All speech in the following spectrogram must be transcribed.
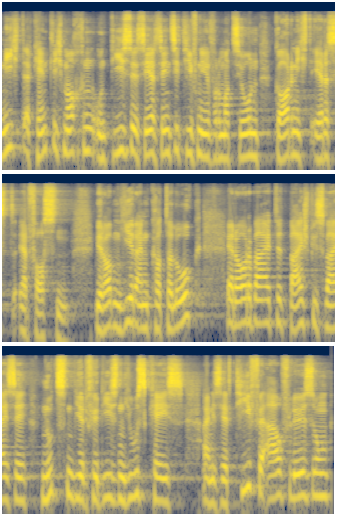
nicht erkenntlich machen und diese sehr sensitiven Informationen gar nicht erst erfassen. Wir haben hier einen Katalog erarbeitet. Beispielsweise nutzen wir für diesen Use Case eine sehr tiefe Auflösung,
